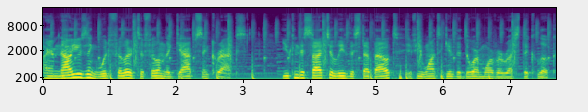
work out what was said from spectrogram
I am now using wood filler to fill in the gaps and cracks. You can decide to leave the step out if you want to give the door more of a rustic look.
